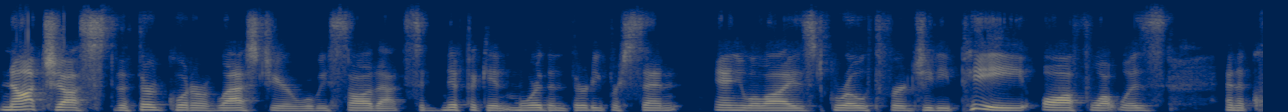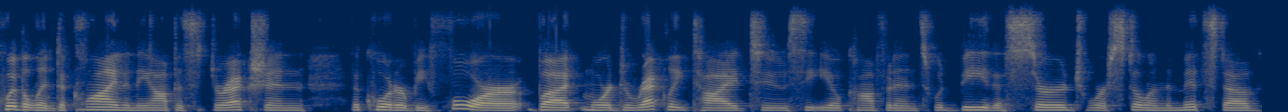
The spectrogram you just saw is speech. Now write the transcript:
not just the third quarter of last year, where we saw that significant more than 30% annualized growth for GDP off what was an equivalent decline in the opposite direction the quarter before, but more directly tied to CEO confidence would be the surge we're still in the midst of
